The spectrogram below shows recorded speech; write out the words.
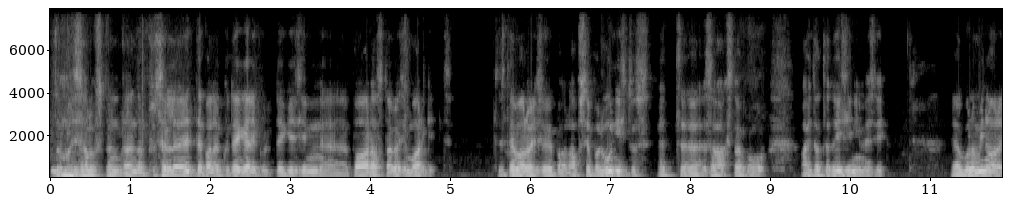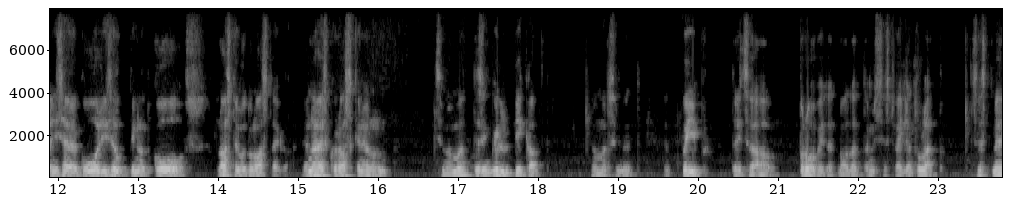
no ma siis alustan, tähendab selle ettepaneku tegelikult tegi siin äh, paar aastat tagasi Margit, sest temal oli see juba lapsepõlve unistus, et äh, saaks nagu aidata teisi inimesi. ja kuna mina olen ise koolis õppinud koos lastekodu lastega ja näes, kui raske neil on, siis ma mõtlesin küll pikalt. ma mõtlesin, et, et võib täitsa proovida, et vaadata, mis sellest välja tuleb, sest me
